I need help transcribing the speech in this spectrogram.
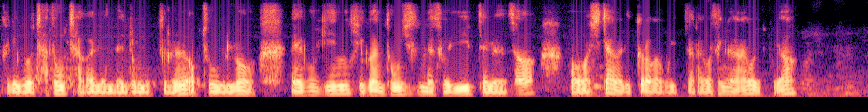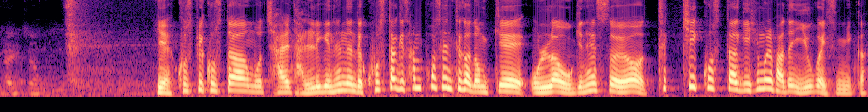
그리고 자동차 관련된 종목들을 업종들로 외국인 기관 동시 순매수가 유입되면서 어, 시장을 이끌어가고 있다라고 생각을 하고 있고요. 예, 코스피 코스닥 뭐 잘 달리긴 했는데 코스닥이 3%가 넘게 올라오긴 했어요. 특히 코스닥이 힘을 받은 이유가 있습니까?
